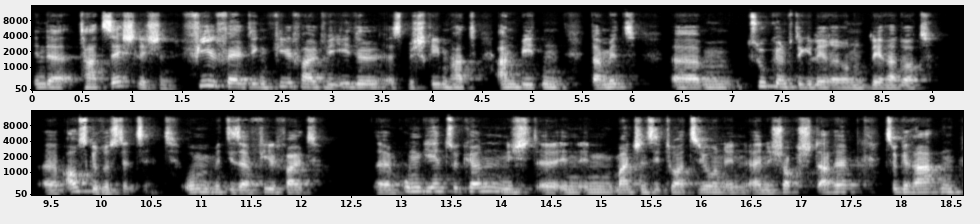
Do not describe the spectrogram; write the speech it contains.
in der tatsächlichen vielfältigen Vielfalt, wie Idil es beschrieben hat, anbieten, damit ähm, zukünftige Lehrerinnen und Lehrer dort äh, ausgerüstet sind, um mit dieser Vielfalt äh, umgehen zu können, nicht äh, in, in manchen Situationen in eine Schockstarre zu geraten,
